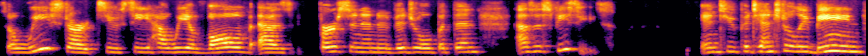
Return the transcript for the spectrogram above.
So we start to see how we evolve as first an individual, but then as a species into potentially being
